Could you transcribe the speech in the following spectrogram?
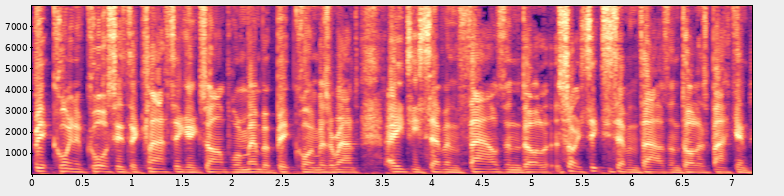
Bitcoin, of course, is the classic example. Remember, Bitcoin was around eighty-seven thousand dollars. Sorry, sixty-seven thousand dollars back in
